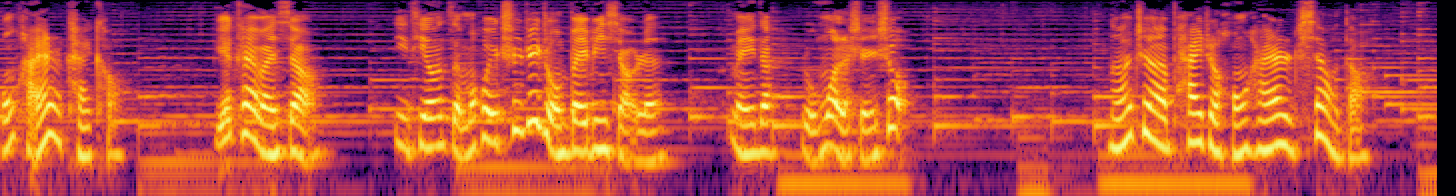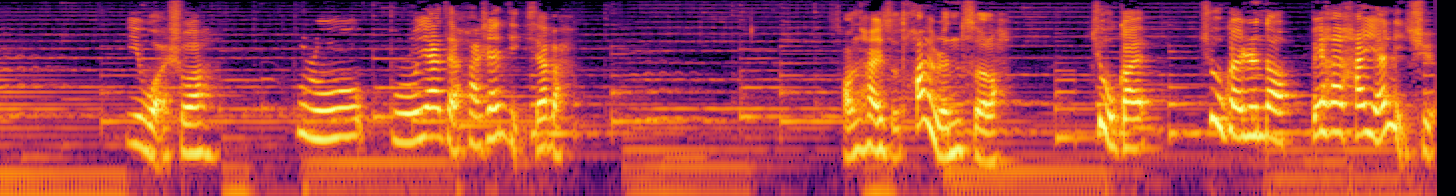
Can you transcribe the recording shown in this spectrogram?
红孩儿开口：“别开玩笑，谛听怎么会吃这种卑鄙小人？没的，辱没了神兽。”哪吒拍着红孩儿笑道：“依我说，不如不如压在华山底下吧。三太子太仁慈了，就该就该扔到北海海眼里去。”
